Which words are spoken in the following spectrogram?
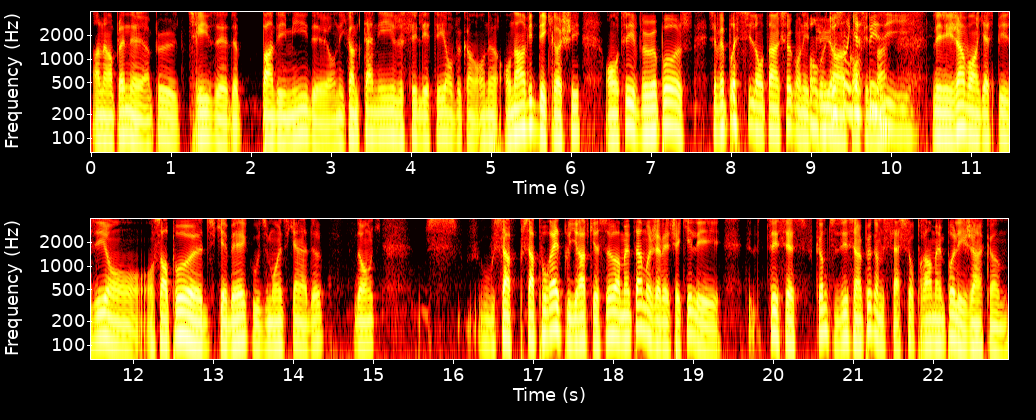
on est en pleine un peu crise de pandémie, de, on est comme tanné, c'est l'été, on veut on a, on a envie de décrocher. On tu veut pas, ça fait pas si longtemps que ça qu'on est plus en, en Gaspésie. Les, gens vont en Gaspésie, on, on sort pas euh, du Québec ou du moins du Canada. Donc ça, ça, pourrait être plus grave que ça. En même temps, moi, j'avais checké les. Tu sais, comme tu dis, c'est un peu comme si ça surprend même pas les gens. comme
